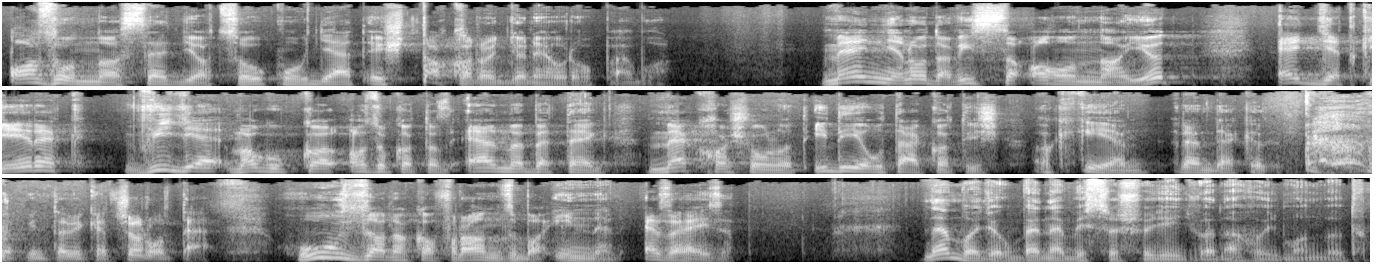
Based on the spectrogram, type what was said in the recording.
azonnal szedje a cókmódját, és takarodjon Európából. Menjen oda-vissza, ahonnan jött, egyet kérek, vigye magukkal azokat az elmebeteg, meghasonlott idiótákat is, akik ilyen rendelkezések, mint amiket soroltál. Húzzanak a francba innen. Ez a helyzet. Nem vagyok benne biztos, hogy így van, ahogy mondod.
